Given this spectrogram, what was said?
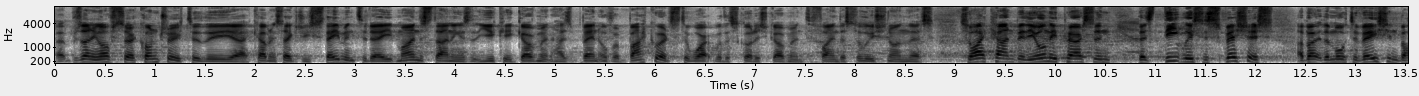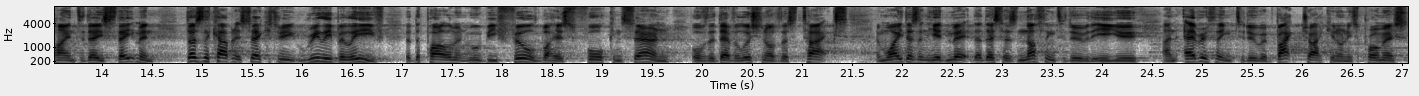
Uh, Presiding officer, contrary to the uh, Cabinet Secretary's statement today, my understanding is that the UK Government has bent over backwards to work with the Scottish Government to find a solution on this. So I can't be the only person that's deeply suspicious about the motivation behind today's statement. Does the Cabinet Secretary really believe that the Parliament will be fooled by his full concern over the devolution of this tax? And why doesn't he admit that this has nothing to do with the EU and everything to do with backtracking on his promise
